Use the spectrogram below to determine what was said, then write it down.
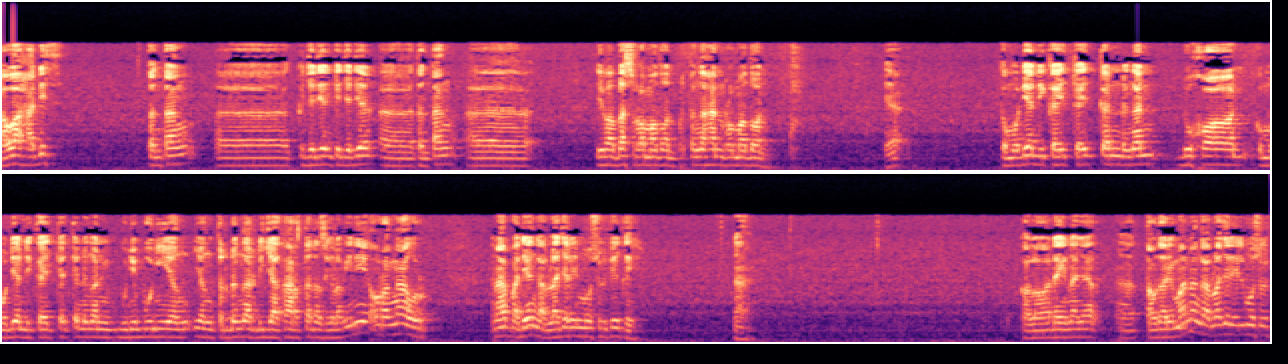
Bahwa hadis tentang eh, kejadian-kejadian uh, tentang uh, 15 Ramadan, pertengahan Ramadan. Ya, kemudian dikait-kaitkan dengan dukhon, kemudian dikait-kaitkan dengan bunyi-bunyi yang yang terdengar di Jakarta dan segala ini orang ngawur. Kenapa dia nggak belajar ilmu usul? Nah, kalau ada yang nanya tahu dari mana nggak belajar ilmu usul?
